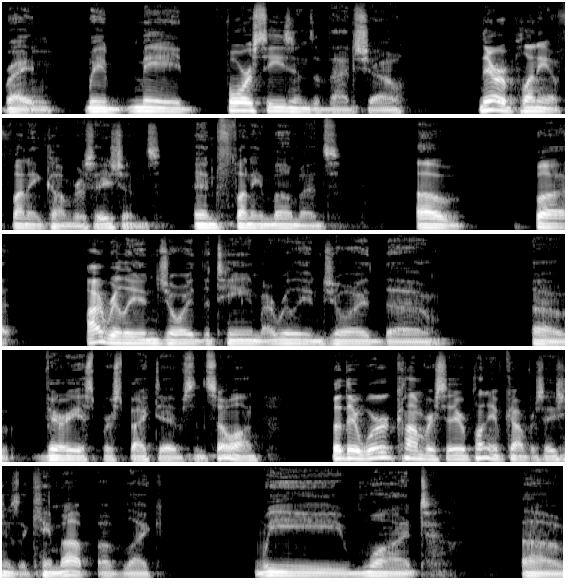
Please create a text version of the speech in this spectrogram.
right? Mm. We made four seasons of that show. There were plenty of funny conversations and funny moments, uh, but I really enjoyed the team. I really enjoyed the uh, various perspectives and so on. But there were convers there were plenty of conversations that came up of like, we want uh,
